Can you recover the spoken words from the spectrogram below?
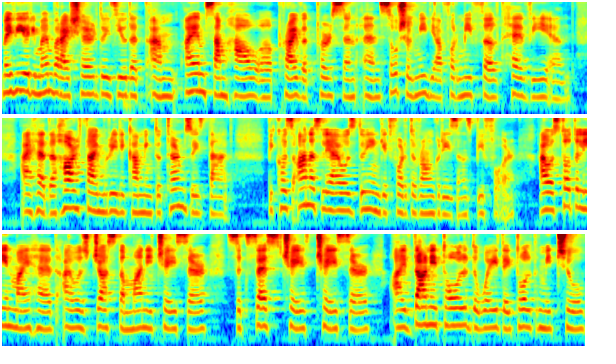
Maybe you remember I shared with you that um, I am somehow a private person and social media for me felt heavy and I had a hard time really coming to terms with that because honestly I was doing it for the wrong reasons before. I was totally in my head. I was just a money chaser, success ch- chaser. I've done it all the way they told me to,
